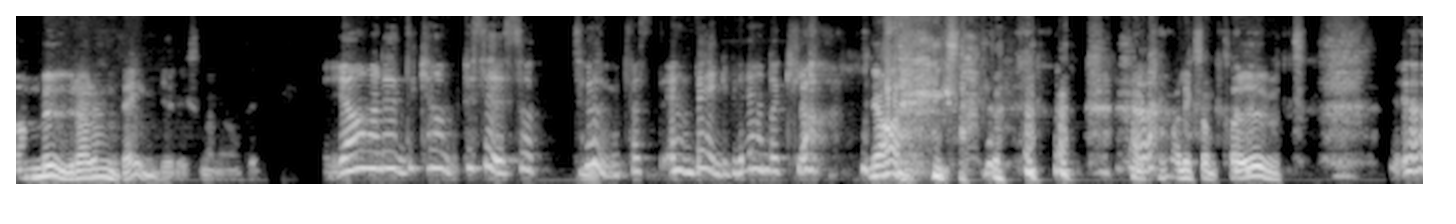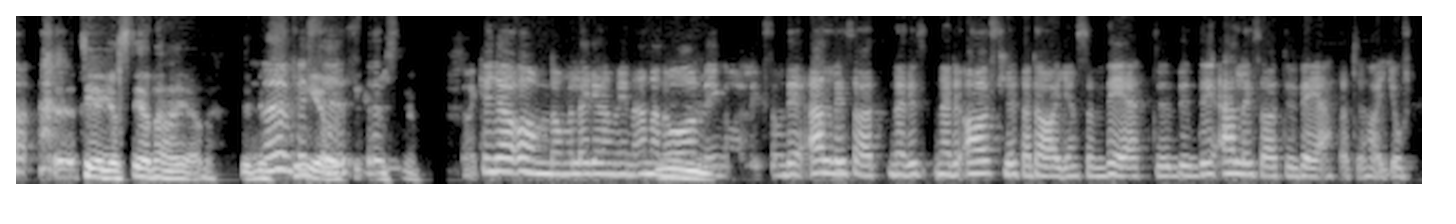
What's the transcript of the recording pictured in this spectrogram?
man murar en vägg. Liksom, eller någonting. Ja, men det, det kan precis så tungt fast en vägg blir ändå klar. Ja, exakt. Här kan man liksom ta ut Ja, eh, tegelstenarna igen. Det blir Ja, fel tegelsten. Man kan göra om dem och lägga dem i en annan Mm. ordning. Och liksom, det är aldrig så att när du, när du avslutar dagen så vet du, det, är aldrig så att du vet att du har gjort,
